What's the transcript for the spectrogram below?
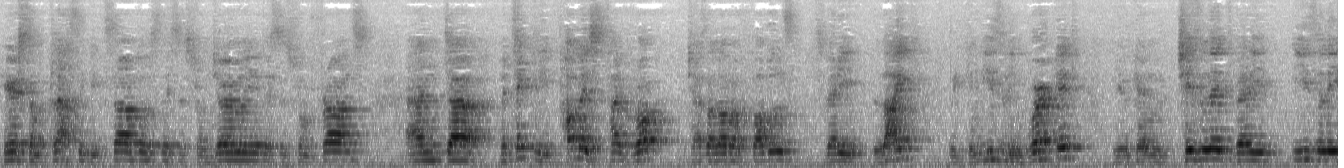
Here's some classic examples. This is from Germany, this is from France, and uh, particularly pumice type rock, which has a lot of bubbles. It's very light, we can easily work it. You can chisel it very easily.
